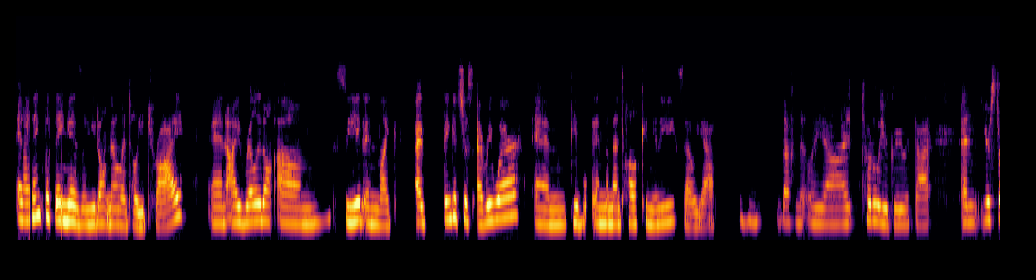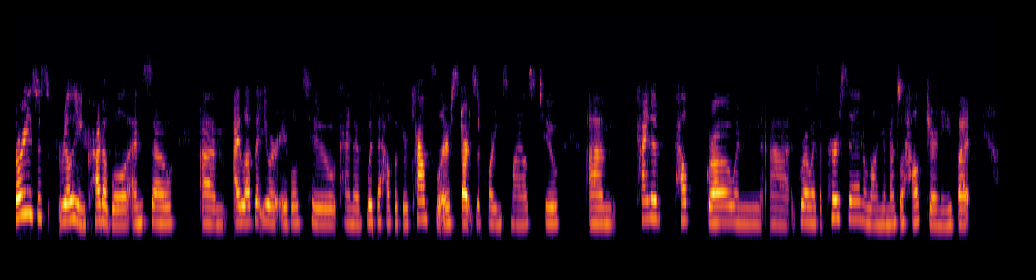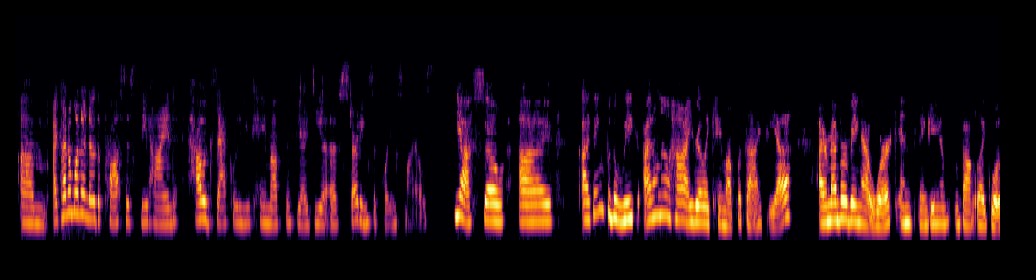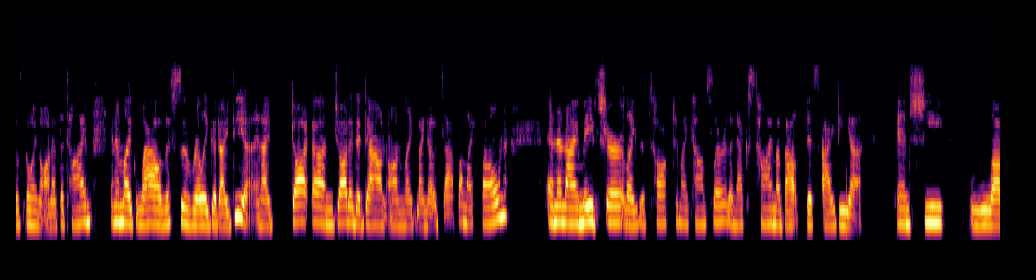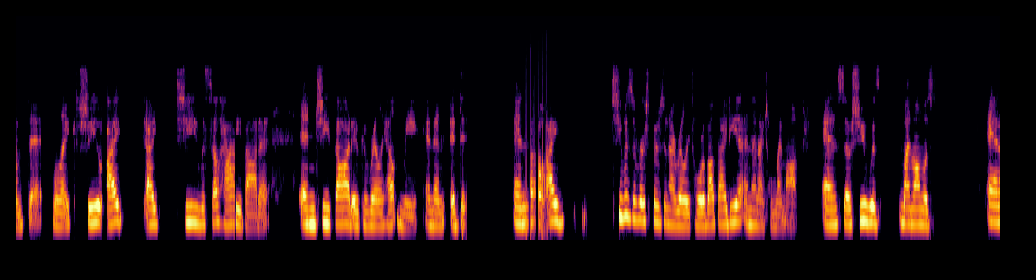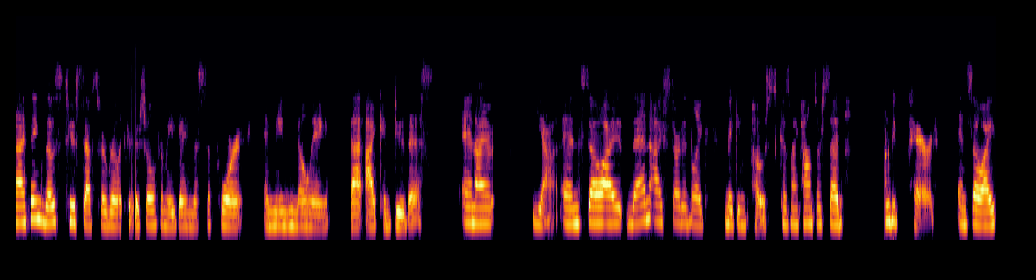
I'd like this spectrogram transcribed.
and I think the thing is that you don't know until you try. And I really don't um see it in like I think it's just everywhere and people in the mental health community. So yeah. Mm-hmm. Definitely, yeah, I totally agree with that. And your story is just really incredible. And so um, I love that you were able to kind of, with the help of your counselor, start supporting Smiles to um, kind of help grow and uh, grow as a person along your mental health journey. But um, I kind of want to know the process behind how exactly you came up with the idea of starting supporting Smiles. Yeah, so I I think for the week, I don't know how I really came up with the idea. I remember being at work and thinking about like what was going on at the time, and I'm like, wow, this is a really good idea. And I dot um, jotted it down on like my notes app on my phone, and then I made sure like to talk to my counselor the next time about this idea, and she loved it. Like she, I, I, she was so happy about it, and she thought it could really help me, and then it did. And so I she was the first person I really told about the idea, and then I told my mom. And so she was, my mom was, and I think those two steps were really crucial for me getting the support and me knowing that I could do this. And I, yeah. And so I, then I started like making posts because my counselor said, I want to be prepared. And so I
